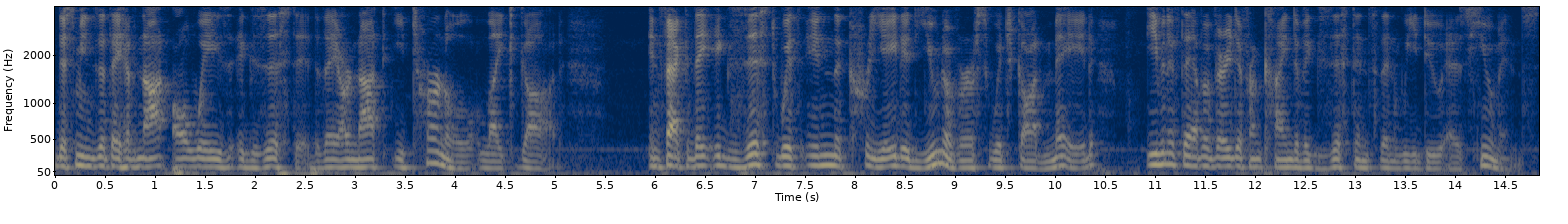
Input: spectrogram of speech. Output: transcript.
This means that they have not always existed, they are not eternal like God. In fact, they exist within the created universe which God made, even if they have a very different kind of existence than we do as humans.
